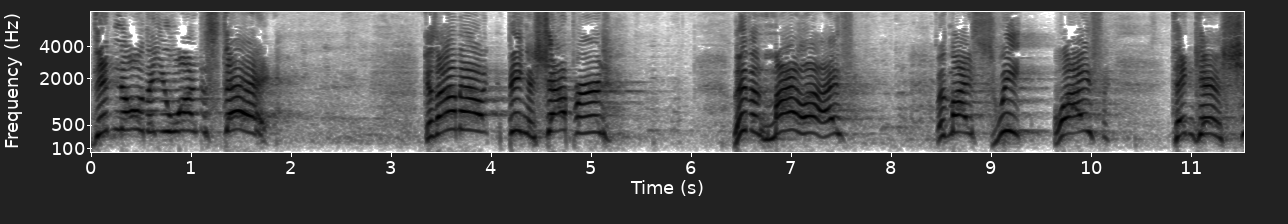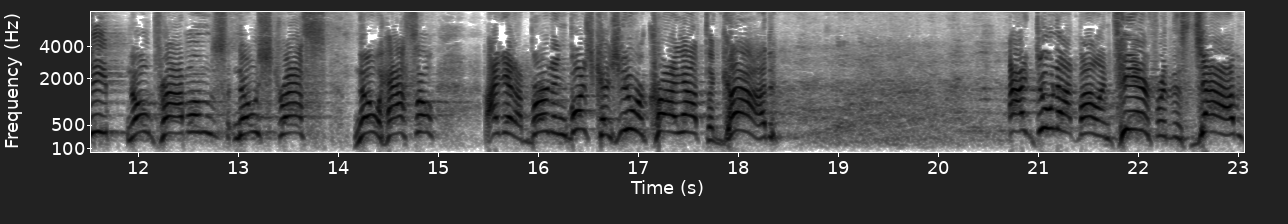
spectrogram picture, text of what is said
didn't know that you wanted to stay. Because I'm out being a shepherd, living my life with my sweet wife, taking care of sheep, no problems, no stress, no hassle. I get a burning bush because you were crying out to God. I do not volunteer for this job.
